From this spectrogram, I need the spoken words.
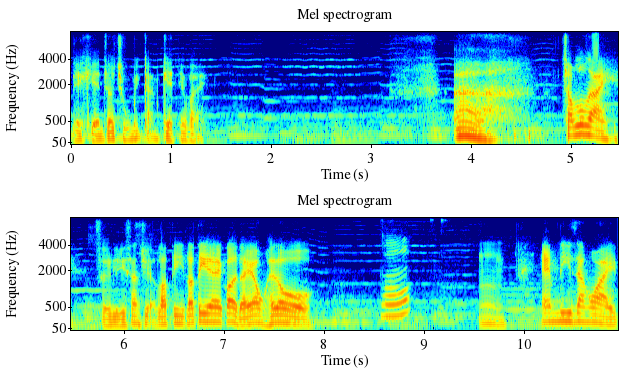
để khiến cho chúng bị cạn kiệt như vậy. À, trong lúc này xử lý sang chuyện Lottie. Lottie ơi, có ở đấy không? Hello. Thế Ừ. Em đi ra ngoài,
